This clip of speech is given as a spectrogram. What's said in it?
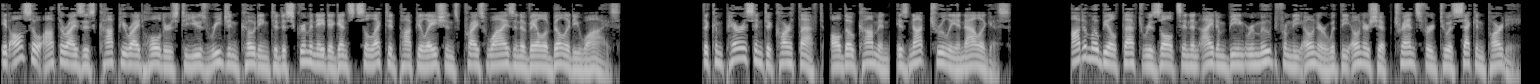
It also authorizes copyright holders to use region coding to discriminate against selected populations price-wise and availability-wise. The comparison to car theft, although common, is not truly analogous. Automobile theft results in an item being removed from the owner with the ownership transferred to a second party.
